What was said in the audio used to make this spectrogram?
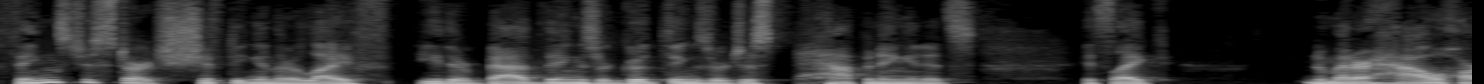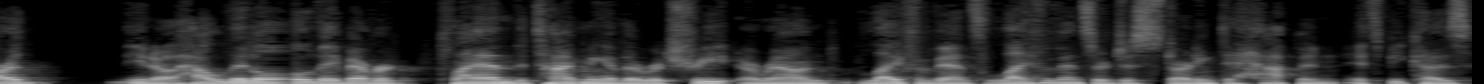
things just start shifting in their life. Either bad things or good things are just happening. And it's it's like no matter how hard you know how little they've ever planned the timing of the retreat around life events life events are just starting to happen. It's because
